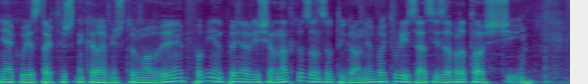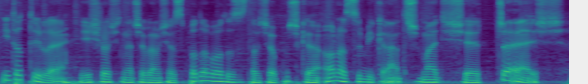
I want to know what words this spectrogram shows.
jaką jest taktyczny karabin szturmowy, powinien pojawić się w nadchodzącym tygodniu w aktualizacji zawartości. I to tyle. Jeśli odcinek Wam się spodobał, to zostawcie opeczkę oraz subika. Trzymajcie się, cześć!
